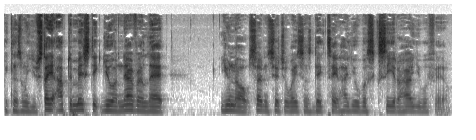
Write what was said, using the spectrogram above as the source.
Because when you stay optimistic, you'll never let, you know, certain situations dictate how you will succeed or how you will fail.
